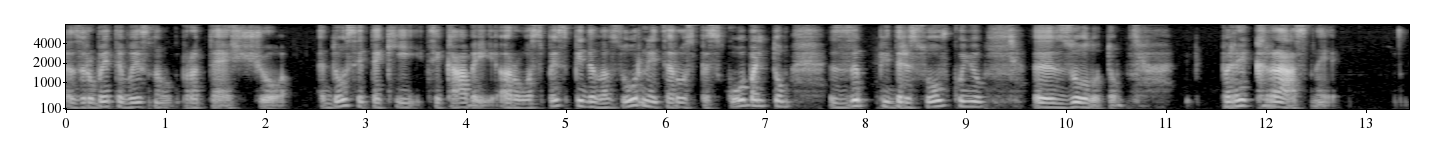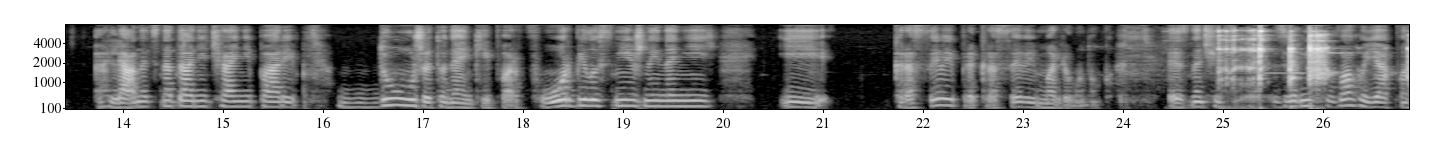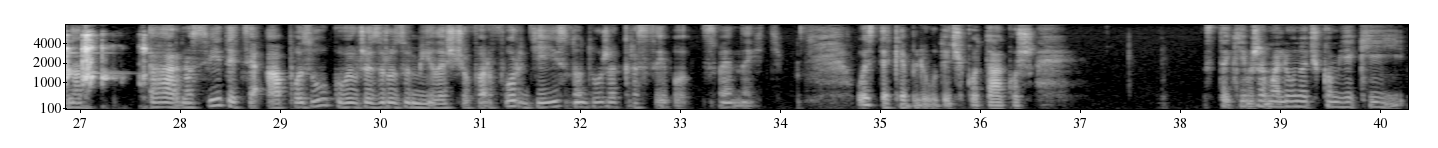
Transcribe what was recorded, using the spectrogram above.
зробити висновок про те, що досить такий цікавий розпис підглазурний, це розпис кобальтом з підрисовкою е, золотом. Прекрасний глянець на даній чайній парі, дуже тоненький фарфор білосніжний на ній і красивий, прекрасивий малюнок. Е, Значить, зверніть увагу, як вона гарно світиться, а по звуку ви вже зрозуміли, що фарфор дійсно дуже красиво дзвенить. Ось таке блюдечко також з таким же малюночком, який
